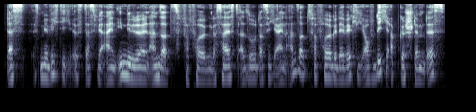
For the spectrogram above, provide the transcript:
dass es mir wichtig ist, dass wir einen individuellen Ansatz verfolgen. Das heißt also, dass ich einen Ansatz verfolge, der wirklich auf dich abgestimmt ist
